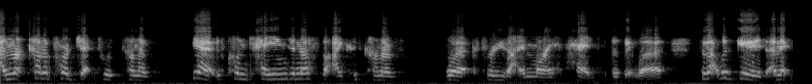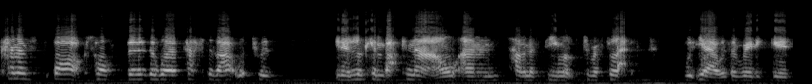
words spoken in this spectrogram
And that kind of project was kind of, yeah, it was contained enough that I could kind of work through that in my head, as it were. So that was good, and it kind of sparked off the, the work after that, which was, you know, looking back now and having a few months to reflect. Yeah, it was a really good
